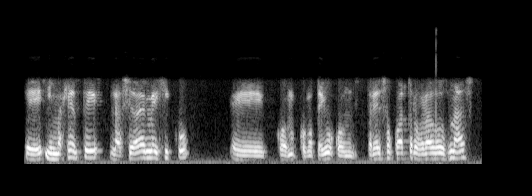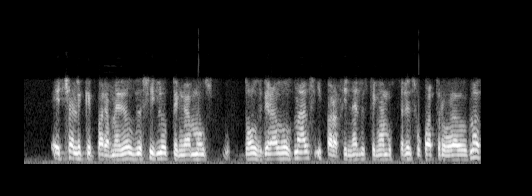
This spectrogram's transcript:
Eh, imagínate la Ciudad de México, eh, con, como te digo, con tres o cuatro grados más, échale que para mediados de siglo tengamos dos grados más y para finales tengamos tres o cuatro grados más.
